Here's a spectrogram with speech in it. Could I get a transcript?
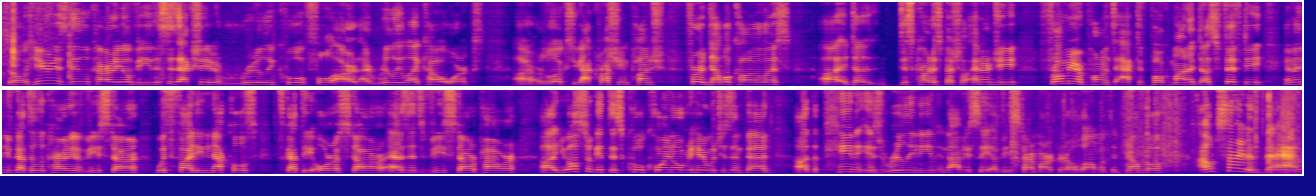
So here is the Lucario V. This is actually a really cool full art. I really like how it works uh, or looks. You got Crushing Punch for a double colorless. Uh, it does discard a special energy from your opponent's active Pokemon. It does 50. And then you've got the Lucario V-Star with Fighting Knuckles. It's got the Aura Star as its V-Star power. Uh, you also get this cool coin over here, which isn't bad. Uh, the pin is really neat, and obviously a V-Star marker along with the Jumbo. Outside of that,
